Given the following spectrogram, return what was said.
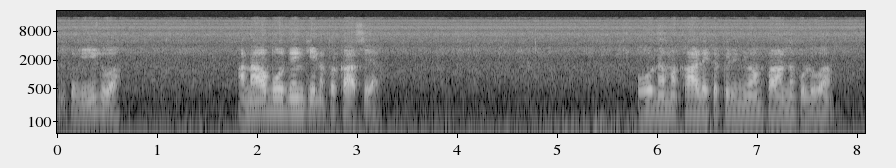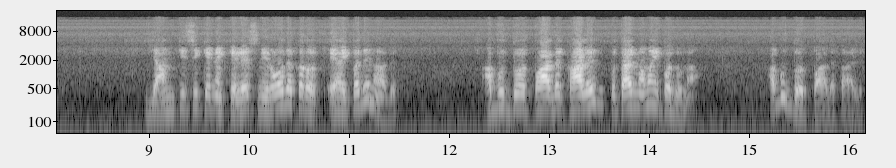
මේක වීලුවක් අනවබෝධයෙන් කියන ප්‍රකාශයක්. ඕනම කාලයක පිරිනිවන් පාන්න පුළුවන්. යම් කිසි කෙනෙක් කෙලෙස් නිරෝධ කරොත් එයා ඉපදෙනවද? අබුද්ධෝත්පාද කාලේ පුතයි මම ඉපදුනා. අබුද්ධෝත්පාද කාලේ.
